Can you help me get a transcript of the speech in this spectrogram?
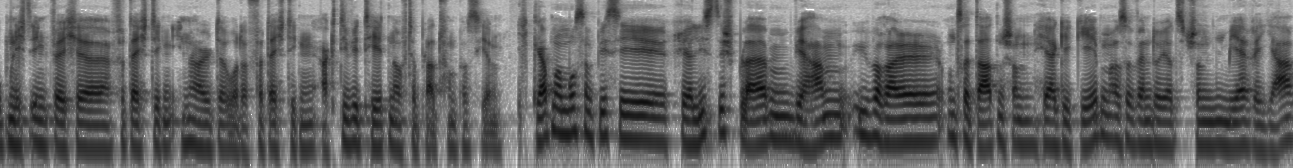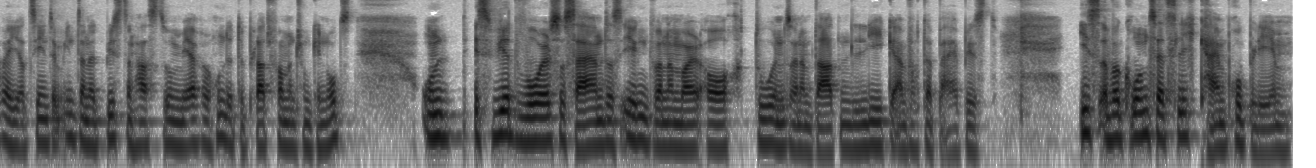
ob nicht irgendwelche verdächtigen Inhalte oder verdächtigen Aktivitäten auf der Plattform passieren. Ich glaube, man muss ein bisschen realistisch bleiben. Wir haben überall unsere Daten schon hergegeben. Also wenn du jetzt schon mehrere Jahre, Jahrzehnte im Internet bist, dann hast du mehrere hunderte Plattformen schon genutzt. Und es wird wohl so sein, dass irgendwann einmal auch du in so einem Datenleak einfach dabei bist. Ist aber grundsätzlich kein Problem,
